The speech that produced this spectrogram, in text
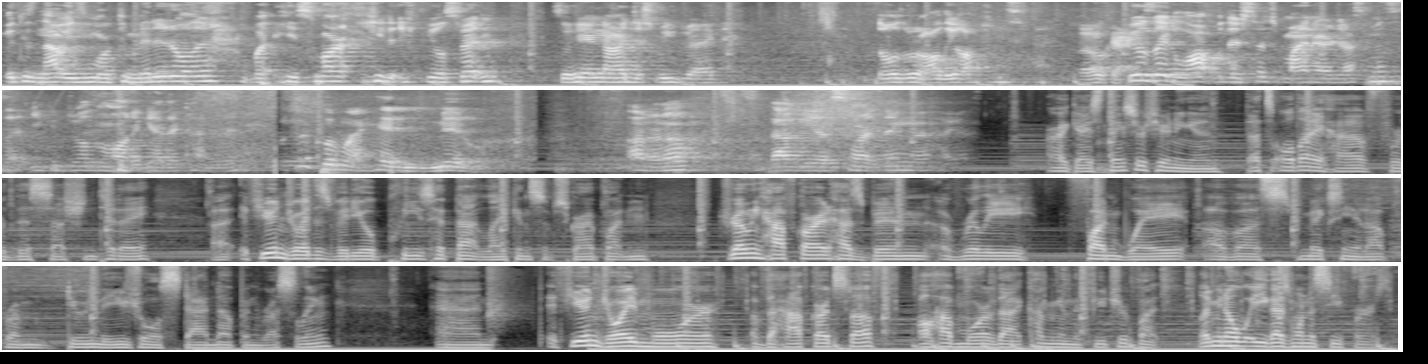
Because now he's more committed over there. But he's smart. He, he feels threatened. So here now I just redrag. Those were all the options. Okay. Feels like a lot, but there's such minor adjustments that you can drill them all together, kind of. Right? What if I put my head in the middle? I don't know. That'd be a smart thing. That I guess. Alright guys, thanks for tuning in. That's all that I have for this session today. Uh, if you enjoyed this video, please hit that like and subscribe button. Drilling half guard has been a really fun way of us mixing it up from doing the usual stand up and wrestling. And if you enjoyed more of the half guard stuff, I'll have more of that coming in the future, but let me know what you guys want to see first.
